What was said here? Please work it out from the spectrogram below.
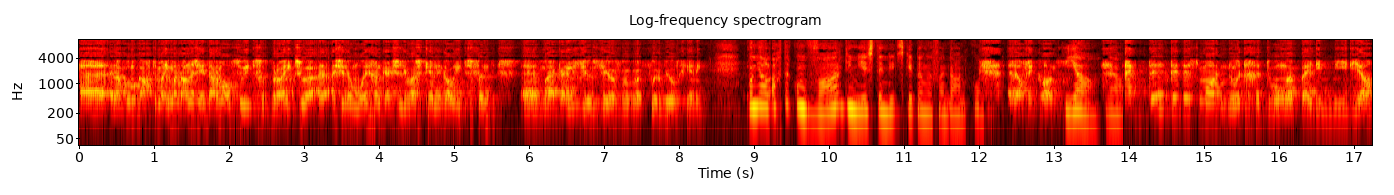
uh, en dan kom ek agter maar iemand anders het darmal al so iets gebruik. So uh, as jy nou mooi gaan kyk sal jy waarskynlik al iets vind. Uh, maar ek kan nie vir jou sê of 'n voorbeeld gee nie. Kon jy al agterkom waar die meeste nuutskeppinge vandaan kom? In Afrikaans. Ja, ja. Ek dink dit is maar noodgedwonge by die media.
